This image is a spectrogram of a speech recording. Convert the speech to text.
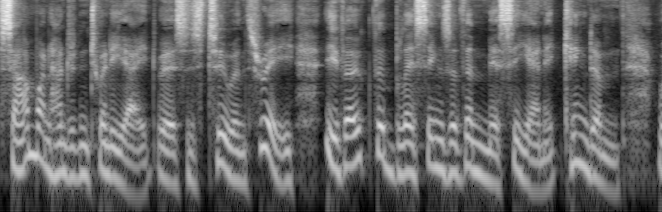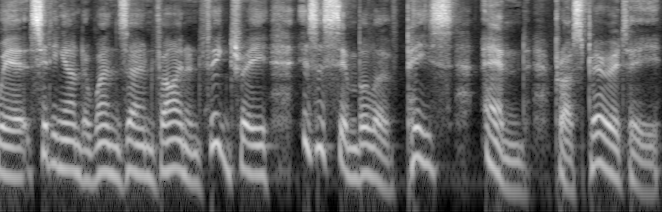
Psalm 128, verses 2 and 3, evoke the blessings of the Messianic kingdom, where sitting under one's own vine and fig tree is a symbol of peace and prosperity.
